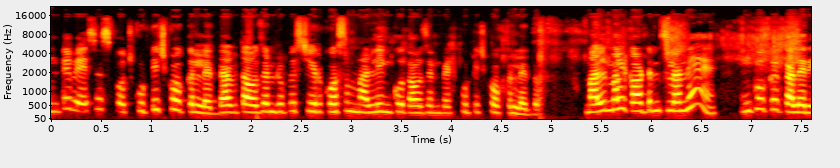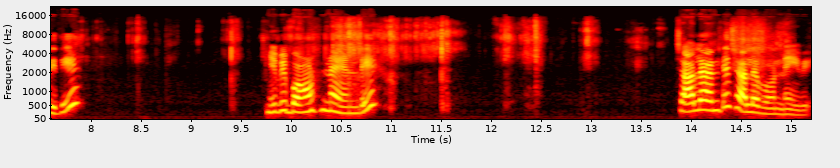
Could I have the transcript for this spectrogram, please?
ఉంటే వేసేసుకోవచ్చు. కుట్టించుకోకర్లేదు. అవి థౌసండ్ రూపీస్ చీర కోసం మళ్ళీ ఇంకో థౌసండ్ పెట్టి కుట్టించుకోకర్లేదు. మల్మల్ కాటన్స్లోనే ఇంకొక కలర్ ఇది. ఇవి బాగుంటున్నాయండి. చాలా అంటే చాలా బాగున్నాయి ఇవి.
